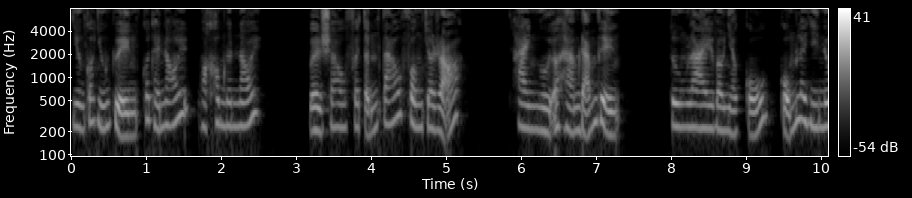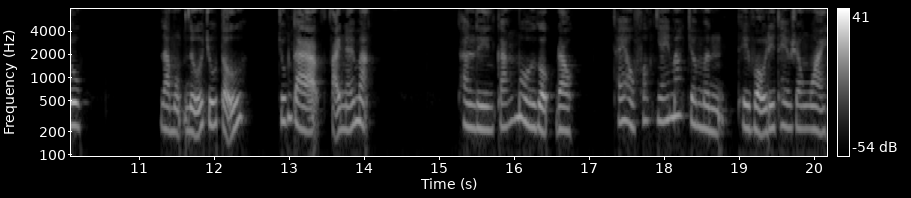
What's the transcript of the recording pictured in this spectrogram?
Nhưng có những chuyện có thể nói hoặc không nên nói. Về sau phải tỉnh táo phân cho rõ. Hai người ở hạm đảm viện. Tương lai vào nhà cũ cũng là di nương. Là một nửa chủ tử, chúng ta phải nể mặt. Thanh liền cắn môi gật đầu. Thấy Hồng Phất nháy mắt cho mình thì vội đi theo ra ngoài.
